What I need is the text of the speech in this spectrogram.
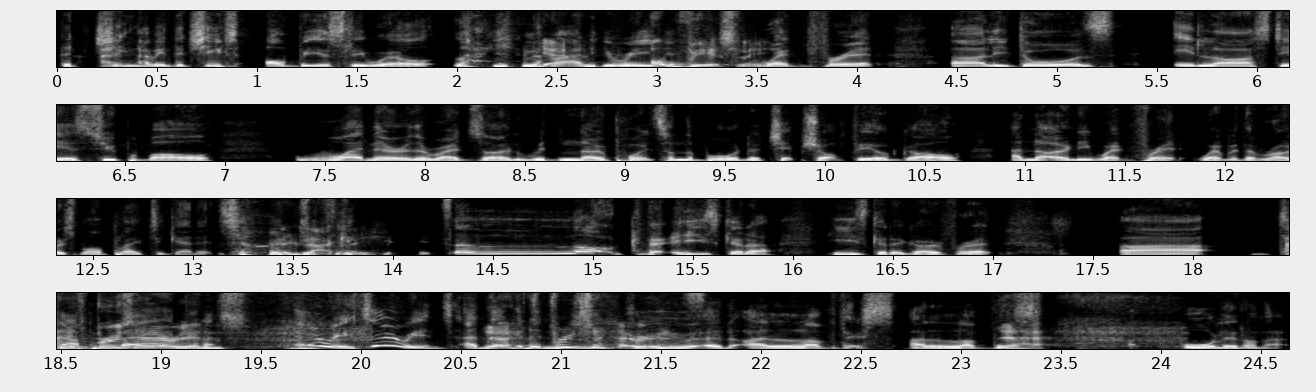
The And- I mean, the Chiefs obviously will. Like, you know, Yeah, Andy Reid obviously. went for it early doors in last year's Super Bowl when they're in the red zone with no points on the board and a chip shot field goal, and not only went for it, went with the Rose Bowl play to get it. So Exactly. it's a lock that he's gonna he's gonna go for it. Uh, And it's Bruce Bay are gonna- Arians. Arians, Arians, and Yeah, they're going to need. Arians. And I love this. I love this. Yeah. All in on that.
